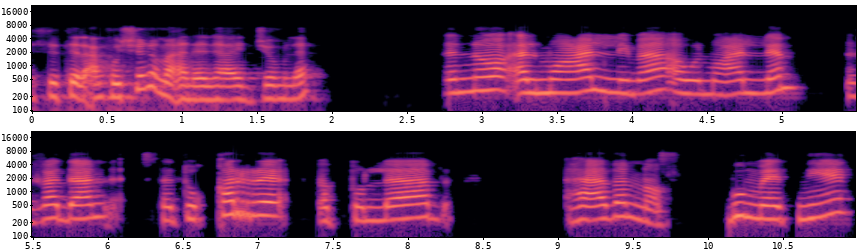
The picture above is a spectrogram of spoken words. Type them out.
ست العفو شنو معنى هاي الجملة؟ إنه المعلمة أو المعلم غدا ستقرئ الطلاب هذا النص بو متني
